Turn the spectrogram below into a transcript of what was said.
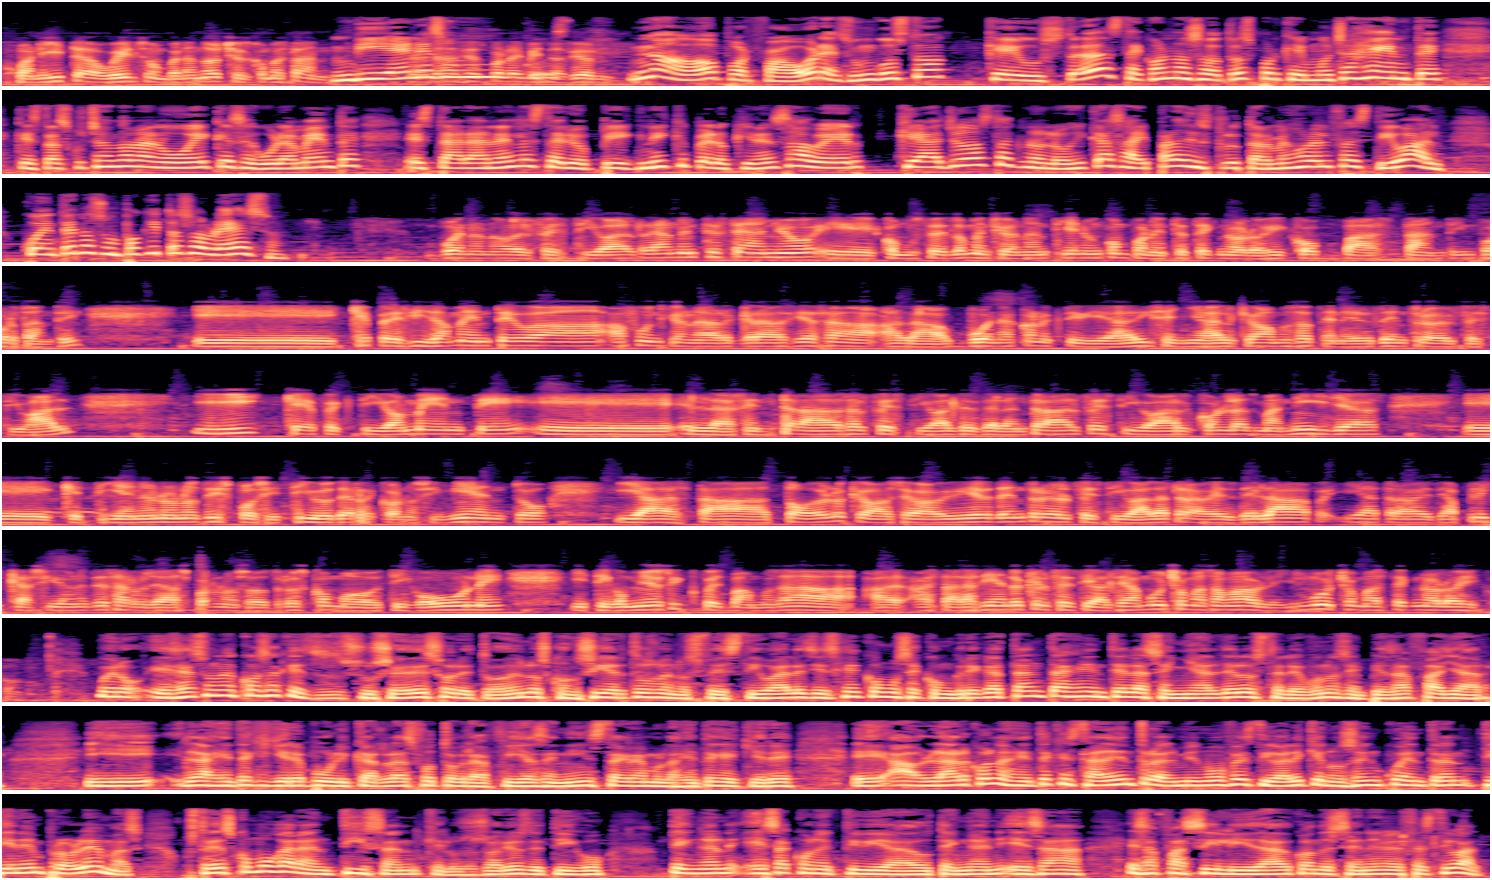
Juanita, Wilson, buenas noches, ¿cómo están? Bien, es gracias por la invitación. No, por favor, es un gusto que usted esté con nosotros porque hay mucha gente que está escuchando la nube y que seguramente estará en el Estéreo Picnic, pero quieren saber qué ayudas tecnológicas hay para disfrutar mejor el festival. Cuéntenos un poquito sobre eso. Bueno, no, el festival realmente este año, eh, como ustedes lo mencionan, tiene un componente tecnológico bastante importante eh, que precisamente va a funcionar gracias a, la buena conectividad y señal que vamos a tener dentro del festival y que efectivamente eh, las entradas al festival, desde la entrada al festival con las manillas eh, que tienen unos dispositivos de reconocimiento y hasta todo lo que se va a vivir dentro del festival a través del app y a través de aplicaciones desarrolladas por nosotros como Tigo Une y Tigo Music, pues vamos a, a estar haciendo que el festival sea mucho más amable y mucho más tecnológico. Bueno, esa es una cosa que sucede sobre todo en los conciertos o en los festivales y es que como se congrega tanta gente, la señal de los teléfonos empieza a fallar y la gente que quiere publicar las fotografías en Instagram o la gente que quiere eh, hablar con la gente que está dentro del mismo festival y que no se encuentran, tienen problemas. ¿Ustedes cómo garantizan que los usuarios de Tigo tengan esa conectividad o tengan esa, esa facilidad cuando estén en el festival?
